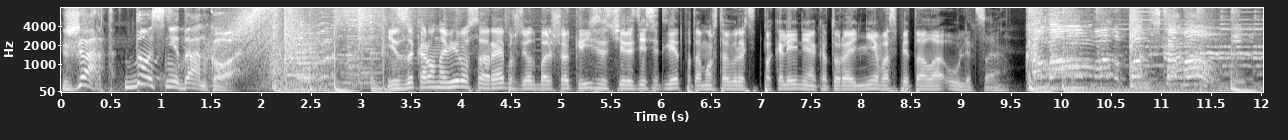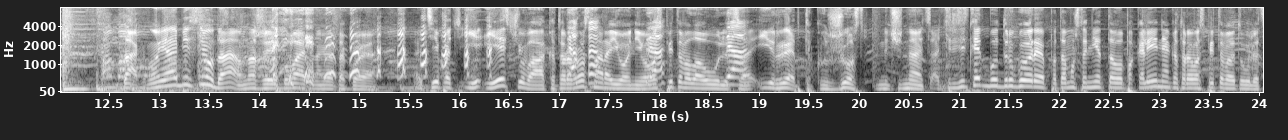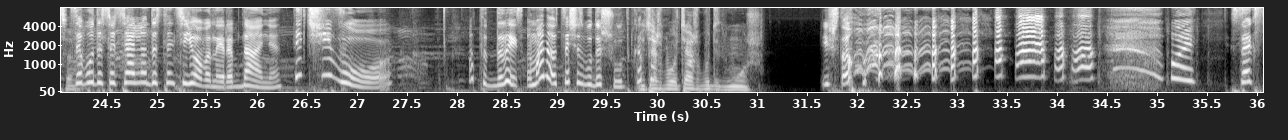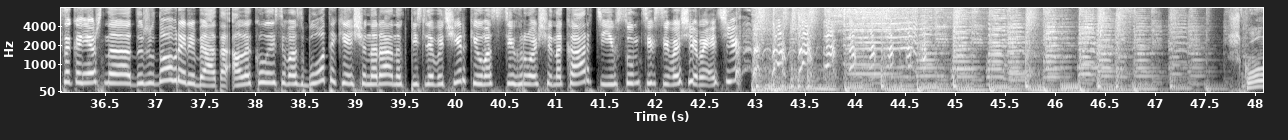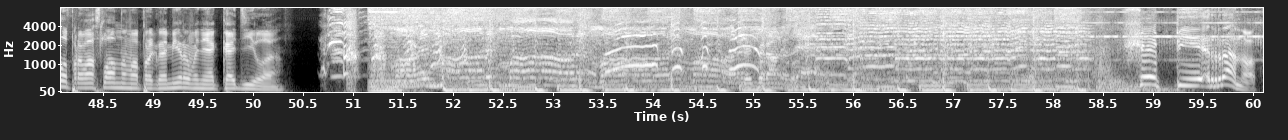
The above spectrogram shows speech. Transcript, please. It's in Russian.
Жарт до сніданку. Из-за коронавируса рэп ждет большой кризис через 10 лет, потому что вырастет поколение, которое не воспитала улица. Так, ну я объясню, да, у нас же бывает иногда такое. Типа, е- есть чувак, который рос на районе, его Да. воспитывала улица, Да. и рэп такой жесткий начинается. А через 10 лет будет другой рэп, потому что нет того поколения, которое воспитывает улица. Це буде соціально дистанційований реп, Даня. Ти чого? От дивись, у мене оце зараз буде шутка. У тебя, же, бу- у тебя же будет муж. І що? Ой. Секс це, звісно, дуже добре, ребята, але колись у вас було таке, що на ранок після вечірки у вас всі гроші на карті і в сумці всі ваші речі. Школа православного программирования Кадила. Хеппі ранок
